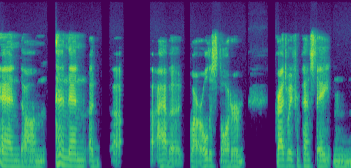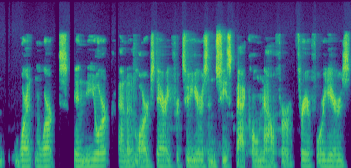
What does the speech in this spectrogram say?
and um, and then a, uh, I have a our oldest daughter graduated from Penn State and went and worked in New York and a large dairy for two years, and she's back home now for three or four years.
